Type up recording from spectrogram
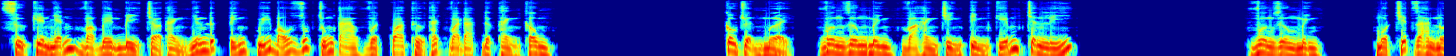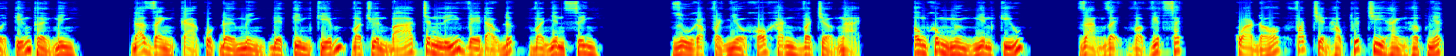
sự kiên nhẫn và bền bỉ trở thành những đức tính quý báu giúp chúng ta vượt qua thử thách và đạt được thành công. Câu chuyện 10. Vương Dương Minh và hành trình tìm kiếm chân lý Vương Dương Minh, một triết gia nổi tiếng thời Minh, đã dành cả cuộc đời mình để tìm kiếm và truyền bá chân lý về đạo đức và nhân sinh. Dù gặp phải nhiều khó khăn và trở ngại, ông không ngừng nghiên cứu, giảng dạy và viết sách, qua đó phát triển học thuyết chi hành hợp nhất,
